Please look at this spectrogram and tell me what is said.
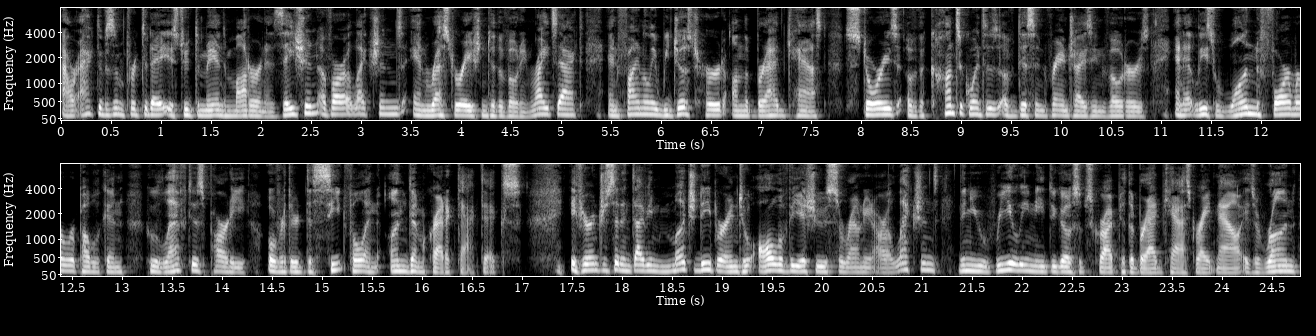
Our activism for today is to demand modernization of our elections and restoration to the Voting Rights Act. And finally, we just heard on the Bradcast stories of the consequences of disenfranchising voters and at least one former Republican who left his party over their deceitful and undemocratic tactics. If you're interested in diving much deeper into all of the issues surrounding our elections, then you really need to go subscribe to the Bradcast right now. It's run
